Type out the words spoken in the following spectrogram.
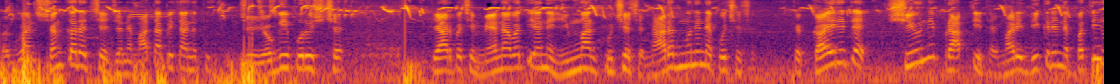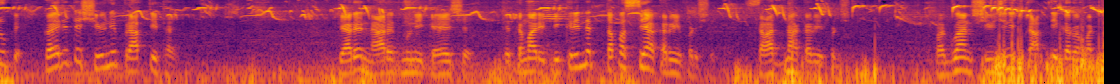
ભગવાન શંકર જ છે જેને માતા પિતા નથી. જે યોગી પુરુષ છે ત્યાર પછી મેનાવતી અને હિમાન પૂછે છે, નારદ મુનિને પૂછે છે કે કઈ રીતે શિવની પ્રાપ્તિ થાય? મારી દીકરીને પતિ રૂપે કઈ રીતે શિવની પ્રાપ્તિ થાય? ત્યારે નારદ મુનિ કહે છે કે તમારી દીકરીને તપસ્યા કરવી પડશે, સાધના કરવી પડશે. ભગવાન શિવજીની પ્રાપ્તિ કરવા માટે,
